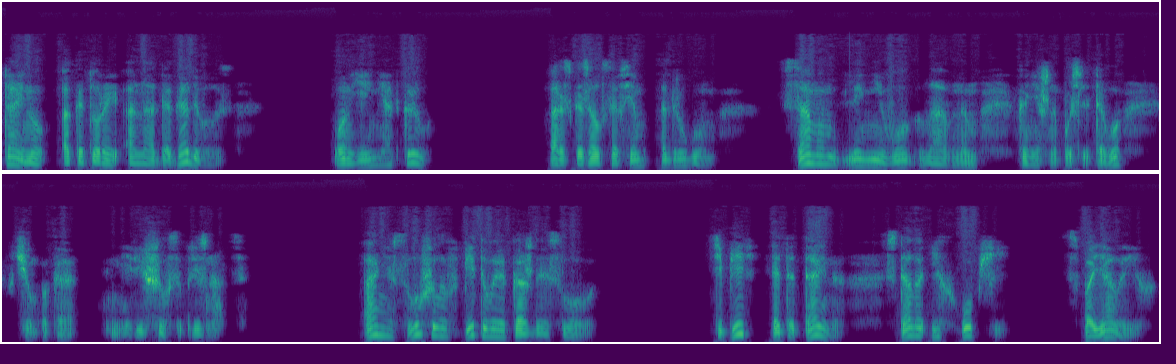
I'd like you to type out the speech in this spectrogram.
Тайну, о которой она догадывалась, он ей не открыл, а рассказал совсем о другом, самом для него главном, конечно, после того, в чем пока не решился признаться. Аня слушала, впитывая каждое слово. Теперь эта тайна стала их общей, спаяла их.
